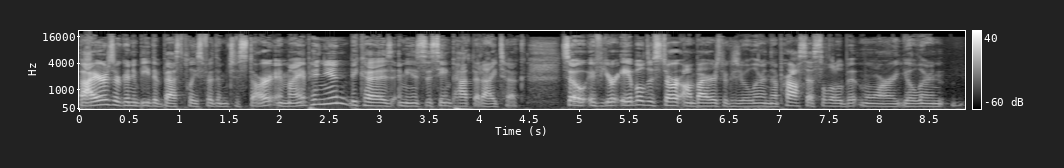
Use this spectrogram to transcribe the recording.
Buyers are going to be the best place for them to start, in my opinion, because I mean it's the same path that I took. So if you're able to start on buyers because you'll learn the process a little bit more, you'll learn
